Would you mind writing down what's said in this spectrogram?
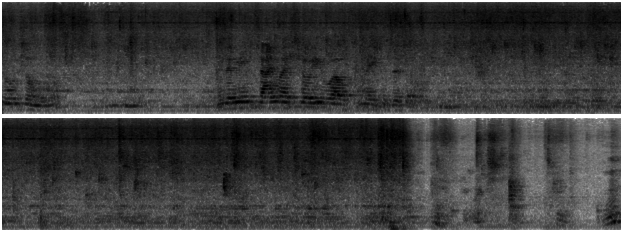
No so more. In the meantime I show you how to make the dough. It works. It's good. Hmm?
